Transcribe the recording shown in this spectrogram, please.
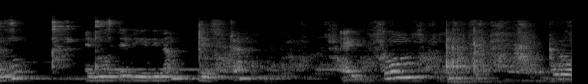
আমি এর মধ্যে দিয়ে দিলাম পেস্টটা। একদম পুরো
